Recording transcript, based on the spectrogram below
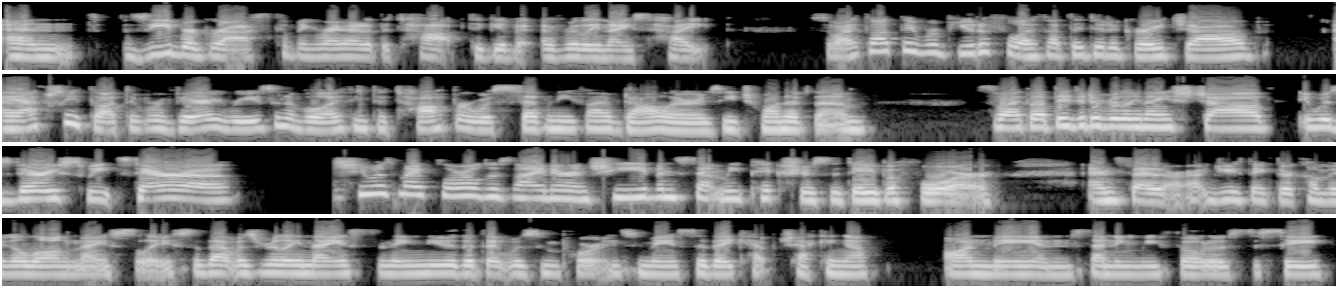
and zebra grass coming right out of the top to give it a really nice height. So I thought they were beautiful. I thought they did a great job. I actually thought they were very reasonable. I think the topper was $75 each one of them. So I thought they did a really nice job. It was very sweet. Sarah, she was my floral designer, and she even sent me pictures the day before and said, Do you think they're coming along nicely? So that was really nice. And they knew that that was important to me. So they kept checking up on me and sending me photos to see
